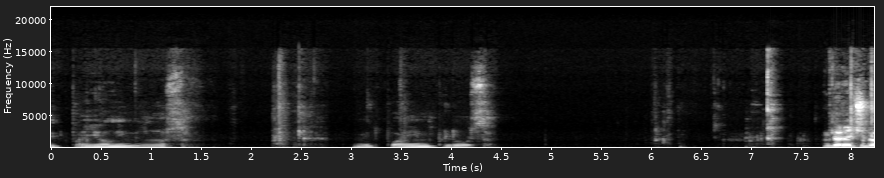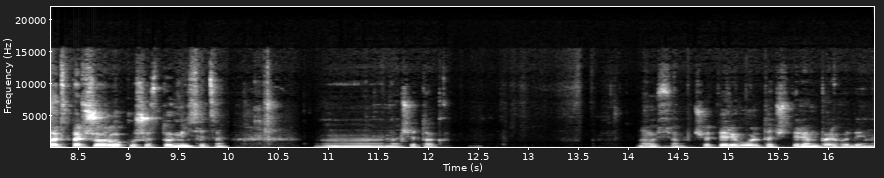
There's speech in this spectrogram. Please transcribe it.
Відпаяли мінус. Відпаємо плюс. До речі, 21 року, 6 місяця. Е, Значить так. Ну, ось, 4 вольта, 4 ампер години.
